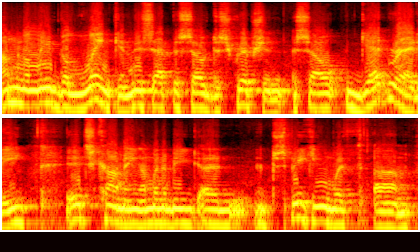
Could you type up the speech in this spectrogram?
I'm going to leave the link in this episode description. So get ready. It's coming. I'm going to be uh, speaking with um,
